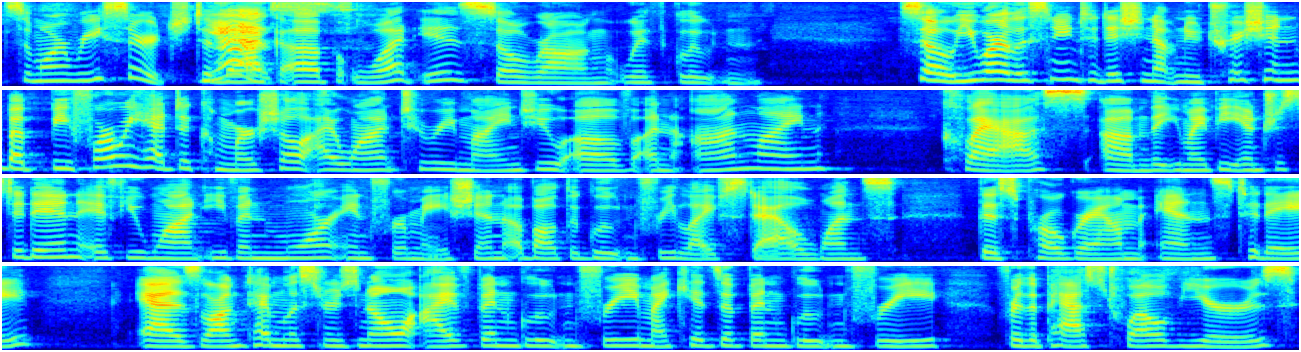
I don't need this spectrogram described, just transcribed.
some more research to back up what is so wrong with gluten. So, you are listening to Dishing Up Nutrition, but before we head to commercial, I want to remind you of an online class um, that you might be interested in if you want even more information about the gluten free lifestyle once this program ends today. As longtime listeners know, I've been gluten free. My kids have been gluten free for the past 12 years.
